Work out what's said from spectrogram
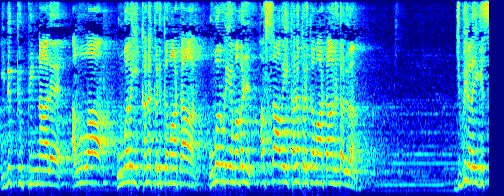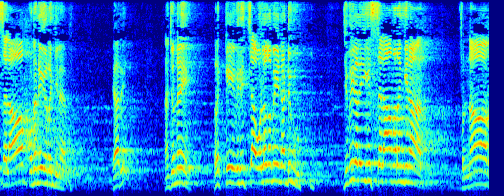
இதுக்கு பின்னால அல்லாஹ் உமரை கணக்கெடுக்க மாட்டான் உமருடைய மகள் ஹப்சாவை கணக்கெடுக்க மாட்டான் என்று அழுதாங்க ஜிப்ரில் அலைஹிஸ்ஸலாம் உடனே இறங்கினார் யாரு நான் சொன்னேன் ரெக்கையை விரிச்சா உலகமே நடுங்கும் ஜிப்ரீல் அலைஹிஸ்ஸலாம் இறங்கினார் சொன்னார்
